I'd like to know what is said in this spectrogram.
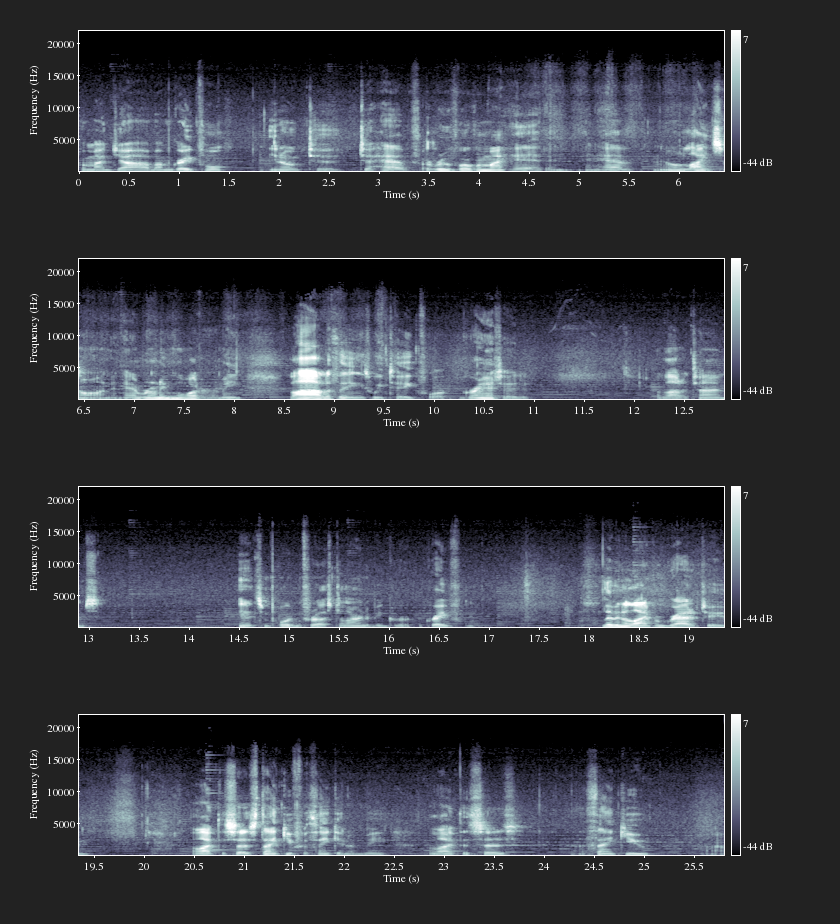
for my job. I'm grateful, you know, to to have a roof over my head and, and have you know lights on and have running water. I mean, a lot of things we take for granted a lot of times, and it's important for us to learn to be gr- grateful. Living a life of gratitude, a life that says thank you for thinking of me, a life that says uh, thank you. Uh,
